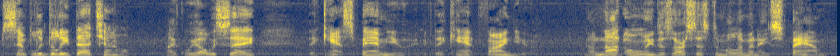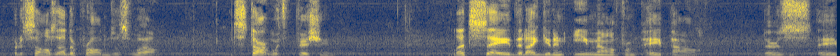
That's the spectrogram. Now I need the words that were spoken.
simply delete that channel. Like we always say, they can't spam you if they can't find you. Now, not only does our system eliminate spam, but it solves other problems as well. Let's start with phishing. Let's say that I get an email from PayPal. There's a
